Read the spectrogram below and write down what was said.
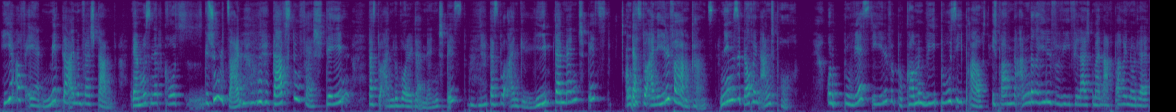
hier auf Erden mit deinem Verstand, der muss nicht groß geschult sein, darfst du verstehen, dass du ein gewollter Mensch bist, mhm. dass du ein geliebter Mensch bist und dass du eine Hilfe haben kannst. Nimm sie doch in Anspruch. Und du wirst die Hilfe bekommen, wie du sie brauchst. Ich brauche eine andere Hilfe, wie vielleicht meine Nachbarin oder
